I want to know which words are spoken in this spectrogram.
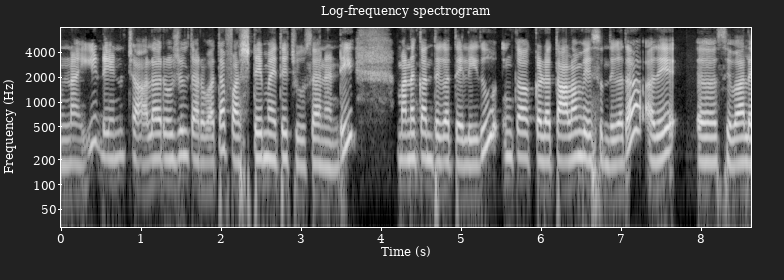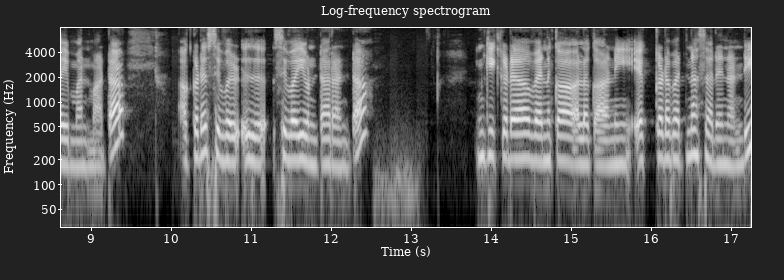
ఉన్నాయి. నేను చాలా రోజుల తర్వాత ఫస్ట్ టైం అయితే చూశానండి. మనకంతగా తెలీదు. ఇంకా అక్కడ తాళం వేసింది కదా అదే శివాలయం అనమాట అక్కడ శివ శివయ్య ఉంటారంట. ఇంక ఇక్కడ వెనకాల కానీ ఎక్కడ పెట్టినా సరేనండి.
